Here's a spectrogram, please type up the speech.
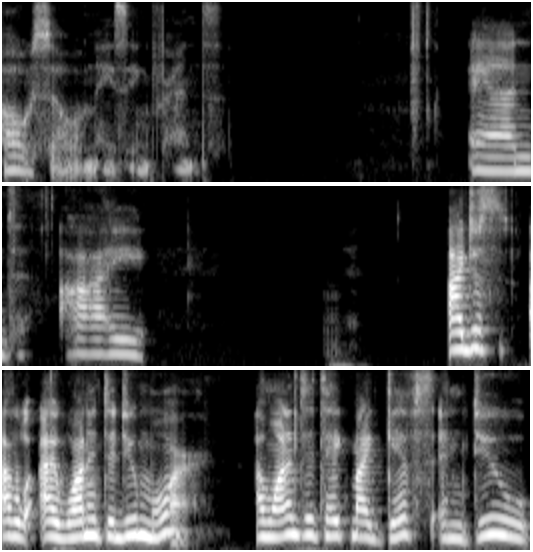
Oh, so amazing, friends. And I I just I, I wanted to do more. I wanted to take my gifts and do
